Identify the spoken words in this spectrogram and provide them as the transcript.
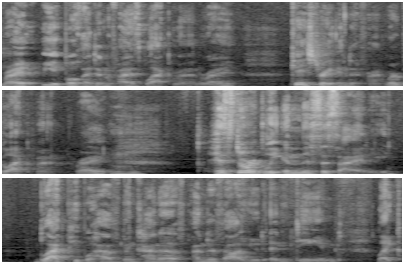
right, we both identify as black men, right? Gay, straight, indifferent. We're black men, right? Historically, in this society, black people have been kind of undervalued and deemed like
